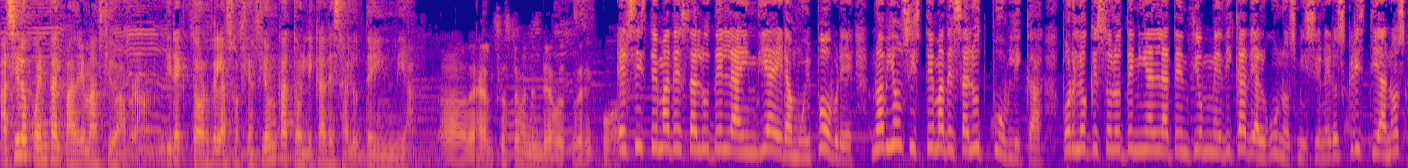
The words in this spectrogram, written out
Así lo cuenta el padre Matthew Abraham, director de la Asociación Católica de Salud de India. Uh, el sistema de salud de la India era muy pobre. No había un sistema de salud pública, por lo que solo tenían la atención médica de algunos misioneros cristianos,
